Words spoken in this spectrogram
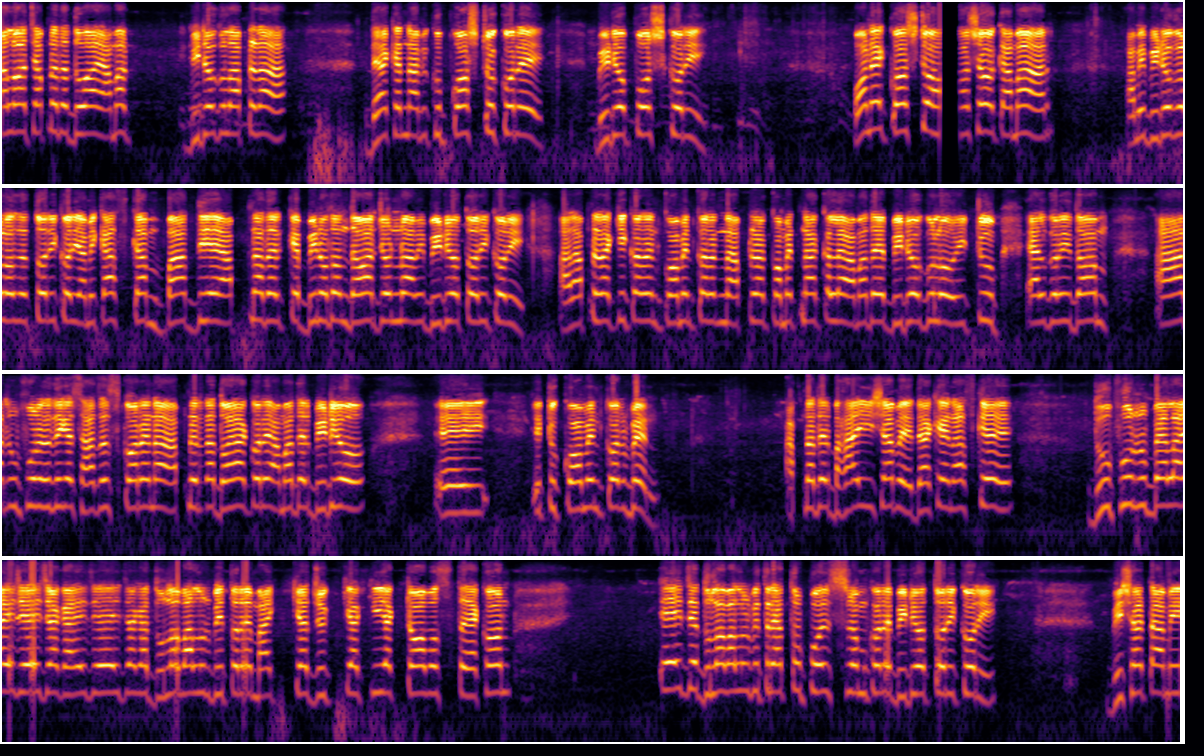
ভালো আছে আপনাদের দোয়ায়। আমার ভিডিওগুলো আপনারা দেখেন না, আমি খুব কষ্ট করে ভিডিও পোস্ট করি। অনেক কষ্ট হশক আমার, আমি ভিডিওগুলো তৈরি করি, আমি কাজ কাম বাদ দিয়ে আপনাদেরকে বিনোদন দেওয়ার জন্য আমি ভিডিও তৈরি করি। আর আপনারা কি করেন কমেন্ট করেন না, আপনারা কমেন্ট না করলে আমাদের ভিডিওগুলো ইউটিউব অ্যালগোরিদম আর উপরের দিকে সাজেস্ট করে না। আপনারা দয়া করে আমাদের ভিডিও এই একটু কমেন্ট করবেন। আপনাদের ভাই হিসাবে দেখেন আজকে দুপুর বেলা এই যে এই জায়গায় যে এই জায়গা ধুলো বালুর ভিতরে মাইকা জুইকা কি একটা অবস্থা এখন। এই যে ধুলা বালুর ভিতরে এত পরিশ্রম করে ভিডিও তৈরি করি, বিষয়টা আমি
